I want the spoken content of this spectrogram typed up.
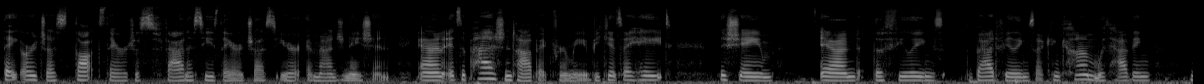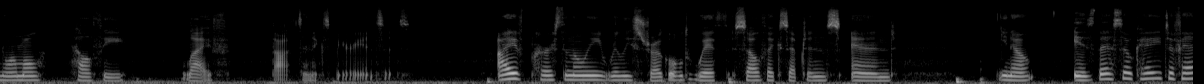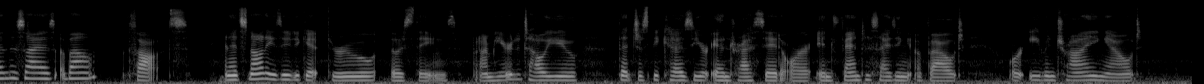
They are just thoughts, they are just fantasies, they are just your imagination. And it's a passion topic for me because I hate the shame and the feelings, the bad feelings that can come with having normal, healthy life thoughts and experiences. I've personally really struggled with self acceptance and, you know, is this okay to fantasize about? Thoughts. And it's not easy to get through those things, but I'm here to tell you that just because you're interested or in fantasizing about or even trying out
